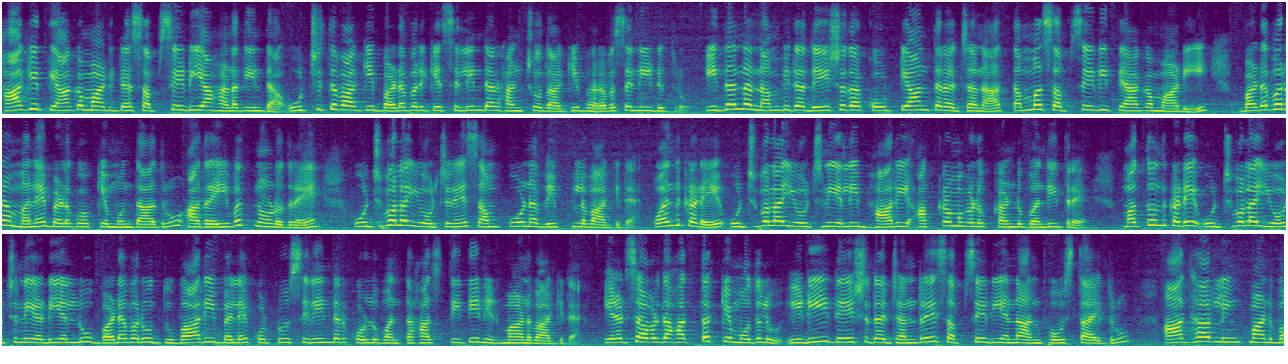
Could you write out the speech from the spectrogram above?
ಹಾಗೆ ತ್ಯಾಗ ಮಾಡಿದ ಸಬ್ಸಿಡಿಯ ಹಣದಿಂದ ಉಚಿತವಾಗಿ ಬಡವರಿಗೆ ಸಿಲಿಂಡರ್ ಹಂಚೋದಾಗಿ ಭರವಸೆ ನೀಡಿದ್ರು. ಇದನ್ನ ನಂಬಿದ ದೇಶದ ಕೋಟ್ಯಾಂತರ ಜನ ತಮ್ಮ ಸಬ್ಸಿಡಿ ತ್ಯಾಗ ಮಾಡಿ ಬಡವರ ಮನೆ ಬೆಳಗೋಕೆ ಮುಂದಾದ್ರು. ಆದ್ರೆ ಇವತ್ ನೋಡಿದ್ರೆ ಉಜ್ವಲ ಯೋಜನೆ ಸಂಪೂರ್ಣ ವಿಫಲವಾಗಿದೆ. ಒಂದ್ ಕಡೆ ಉಜ್ವಲ ಯೋಜನೆಯಲ್ಲಿ ಭಾರಿ ಅಕ್ರಮಗಳು ಕಂಡು ಬಂದಿದ್ರೆ, ಮತ್ತೊಂದು ಕಡೆ ಉಜ್ವಲ ಯೋಜನೆಯಡಿಯಲ್ಲೂ ಬಡವರು ದುಬಾರಿ ಬೆಲೆ ಕೊಟ್ಟು ಸಿಲಿಂಡರ್ ಕೊಳ್ಳುವಂತಹ ಸ್ಥಿತಿ ನಿರ್ಮಾಣವಾಗಿದೆ. ಎರಡ್ ಸಾವಿರದ ಹತ್ತಕ್ಕೆ ಮೊದಲು ಇಡೀ ದೇಶದ ಜನರೇ ಸಬ್ಸಿಡಿಯನ್ನ ಅನುಭವಿಸ್ತಾ ಇದ್ರು. ಆಧಾರ್ ಲಿಂಕ್ ಮಾಡುವ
